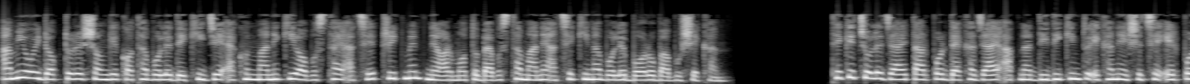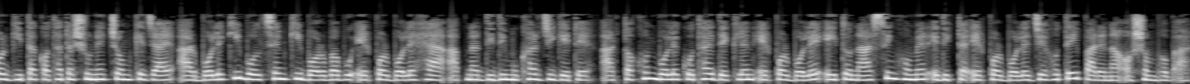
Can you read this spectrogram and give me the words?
আমি ওই ডক্টরের সঙ্গে কথা বলে দেখি যে এখন মানে কি অবস্থায় আছে, ট্রিটমেন্ট নেওয়ার মতো ব্যবস্থা মানে আছে কিনা বলে বড় বাবু সেখান থেকে চলে যায়, তারপর দেখা যায় আপনার দিদি কিন্তু এখানে এসেছে, এরপর গীতা কথাটা শুনে চমকে যায়, আর বলে, কি বলছেন, কি বড়বাবু? এরপর বলে হ্যাঁ আপনার দিদি মুখার্জি গেটে। আর তখন বলে, কোথায় দেখলেন? এরপর বলে, এই তো নার্সিং হোমের এদিকটা। এরপর বলে, যে হতেই পারে না, অসম্ভব। আর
